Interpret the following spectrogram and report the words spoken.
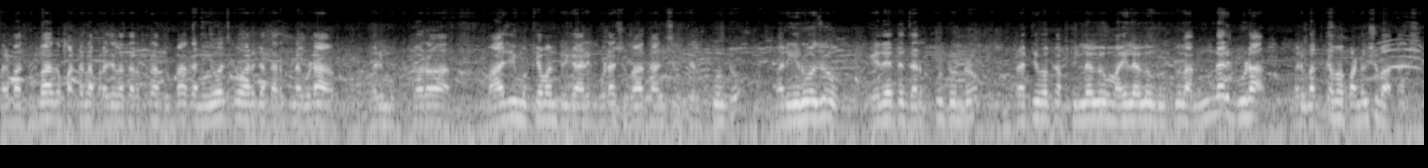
మరి మా దుబ్బాక పట్టణ ప్రజల తరఫున దుబ్బాక నియోజకవర్గ తరఫున కూడా మరి ము- గౌరవ మాజీ ముఖ్యమంత్రి గారికి కూడా శుభాకాంక్షలు తెలుపుకుంటూ మరి ఈరోజు ఏదైతే జరుపుకుంటుండ్రో ప్రతి ఒక్క పిల్లలు మహిళలు వృద్ధులు అందరికీ కూడా మరి బతుకమ్మ పండుగ శుభాకాంక్షలు.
